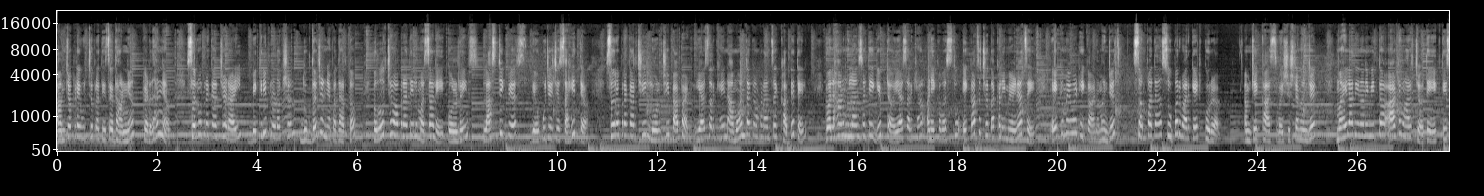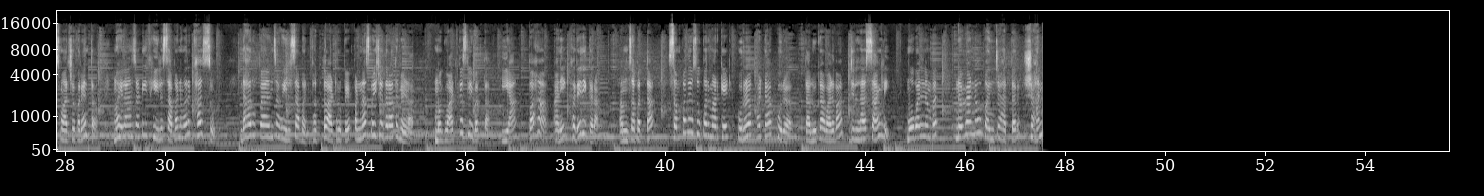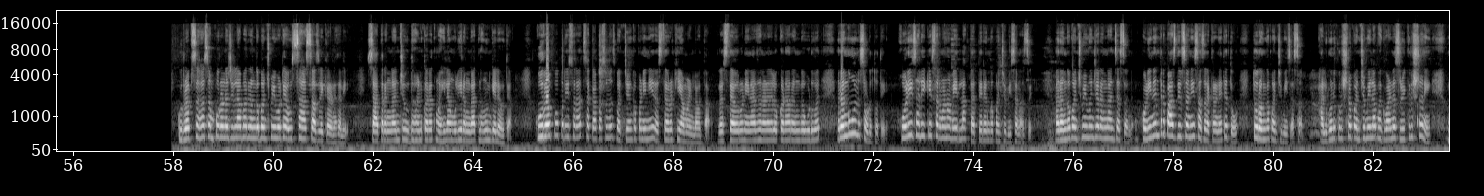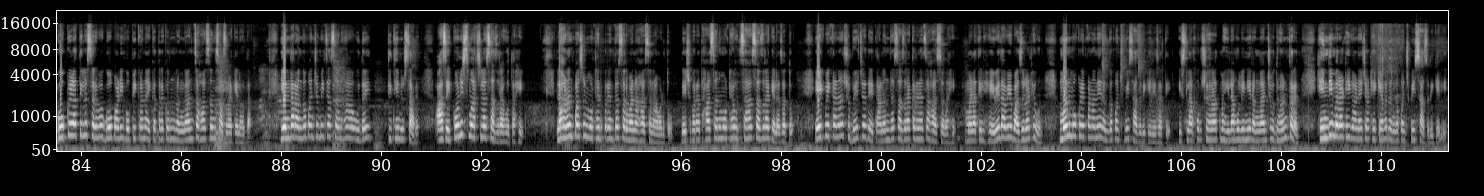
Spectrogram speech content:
आमच्याकडे उच्च प्रतीचे धान्य कडधान्य सर्व प्रकारच्या डाळी बेकरी प्रोडक्शन दुग्धजन्य पदार्थ रोजच्या वापरातील मसाले कोल्ड्रिंक्स प्लास्टिक वेअर्स देवपूजेचे साहित्य सर्व प्रकारची लोणची पापड यासारखे नामवंत कंपन्यांचे खाद्यतेल व लहान मुलांसाठी गिफ्ट यासारख्या अनेक वस्तू एकाच छताखाली मिळण्याचे एकमेव ठिकाण म्हणजेच संपदा सुपर मार्केट कुरळ. आमचे खास वैशिष्ट्य म्हणजे महिला दिनानिमित्त आठ मार्च ते एकतीस मार्च पर्यंत महिलांसाठी व्हील साबणवर खास सूट. दहा रुपयांचा व्हील साबण फक्त आठ रुपये पन्नास पैसे दरात मिळणार. मग वाट कसली बघता? या पहा आणि खरेदी करा. आमचा पत्ता संपदा सुपर मार्केट कुरळ फाटा कुरळ तालुका वाळवा जिल्हा सांगली. मोबाईल नंबर नव्याण्णव पंच्याहत्तर शहाण्णव कुरबसह संपूर्ण जिल्हाभर रंगपंचमी मोठ्या उत्साहात साजरी करण्यात आली. सात रंगांचे उधळण करत महिला मुली रंगात नहून गेल्या होत्या. कुरप परिसरात सकाळपासूनच बच्चन कंपनीने रस्त्यावर ठिया मांडला होता. रस्त्यावरून येण्या जाणाऱ्या लोकांना रंग उडवत रंगवून सोडत होते. होळी झाली की सर्वांना वेध लागतात ते रंगपंचमी सणाचे रंगपंचमी म्हणजे रंगांचा सण. होळीनंतर पाच दिवसांनी साजरा करण्यात येतो तो रंगपंचमीचा सण. फाल्गुन कृष्ण पंचमीला भगवान श्रीकृष्णाने गोकुळातील सर्व गोप आणि गोपिकांना एकत्र करून रंगांचा हा सण साजरा केला होता. यंदा रंगपंचमीचा सण हा उदय तिथीनुसार आज एकोणीस मार्चला साजरा होत आहे. लहानांपासून मोठ्यांपर्यंत सर्वांना हा सण आवडतो. देशभरात हा सण मोठ्या उत्साहात साजरा केला जातो. एकमेकांना शुभेच्छा देत आनंद साजरा करण्याचा हा सण आहे. मनातील हेवे दावे बाजूला ठेवून मन मोकळेपणाने रंगपंचमी साजरी केली जाते. इस्लामपूर शहरात महिला मुलींनी रंगांची उधळण करत हिंदी मराठी गाण्याच्या ठेक्यावर रंगपंचमी साजरी केली.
